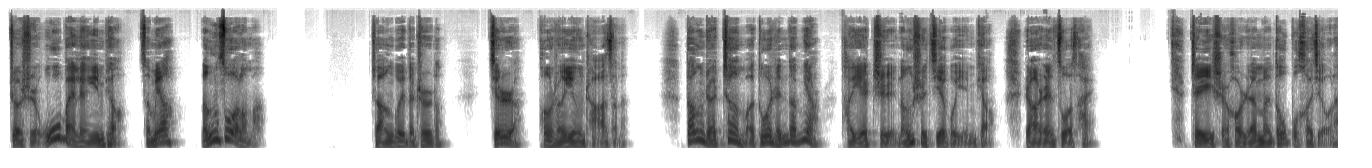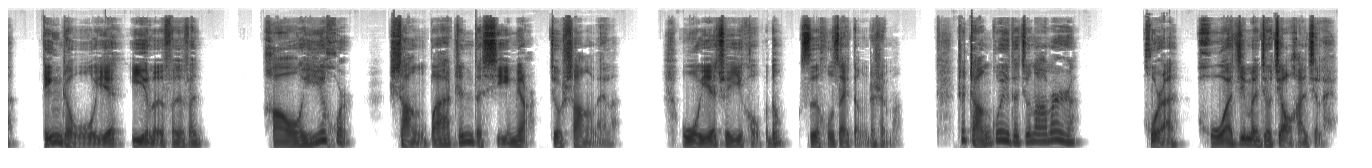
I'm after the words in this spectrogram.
这是五百两银票，怎么样？能做了吗？”掌柜的知道今儿啊碰上硬茬子了，当着这么多人的面，他也只能是接过银票，让人做菜。这时候人们都不喝酒了，盯着五爷议论纷纷。好一会儿，上八珍的席面就上来了，五爷却一口不动，似乎在等着什么。这掌柜的就纳闷啊。忽然，伙计们就叫喊起来：“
